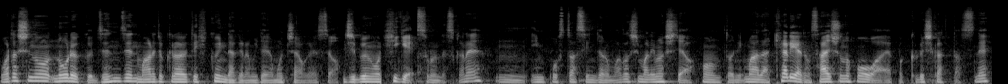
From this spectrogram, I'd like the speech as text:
私の能力全然周りと比べて低いんだけどみたいに思っちゃうわけですよ。自分を卑下するんですかね。うん。 imposter syndrome 私もありましたよ。本当に。まだキャリアの最初の方はやっぱ苦しかったですね。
